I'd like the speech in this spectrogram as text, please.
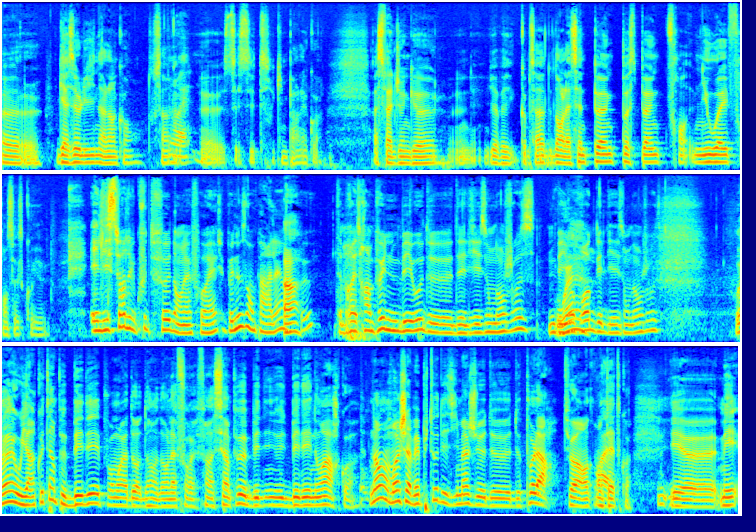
Euh, Gasoline, Alain Camp, tout ça. Ouais. Euh, c'est, des trucs qui me parlaient, quoi. Asphalt Jungle, euh, il y avait comme ça, dans la scène punk, post-punk, new wave française, quoi. Et l'histoire du coup de feu dans la forêt, tu peux nous en parler un Ah. peu? Ça pourrait être un peu une BO de, des liaisons dangereuses, une BO Ouais. rock des liaisons dangereuses. Ouais, où il y a un côté un peu BD pour moi dans, dans, dans la forêt. Enfin, c'est un peu BD, BD noir, quoi. Non, moi j'avais plutôt des images de, de, de polar, tu vois, en, tête, quoi. Et euh, mais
